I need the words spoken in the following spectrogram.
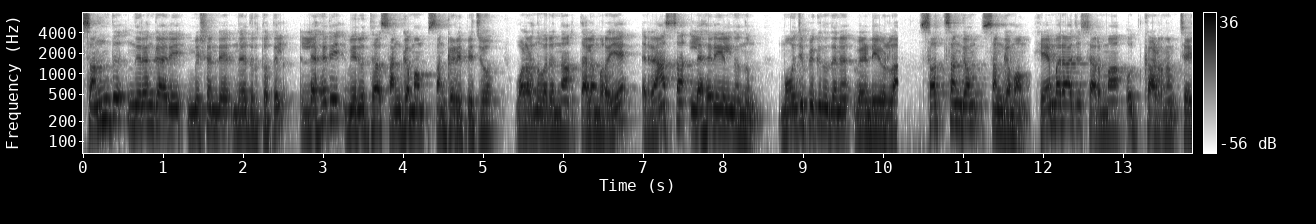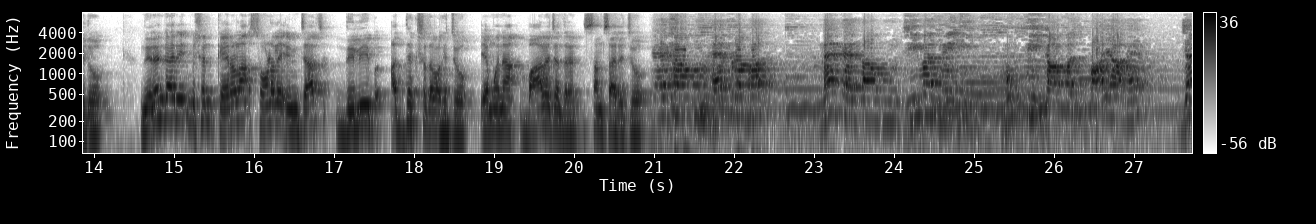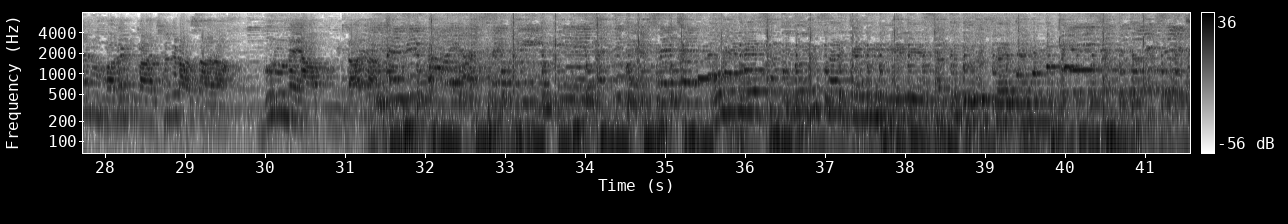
സന്ത് നിരങ്കാരി മിഷന്റെ നേതൃത്വത്തിൽ ലഹരി വിരുദ്ധ സംഗമം സംഘടിപ്പിച്ചു. വളർന്നുവരുന്ന തലമുറയെ രാസലഹരിയിൽ നിന്നും മോചിപ്പിക്കുന്നതിന് വേണ്ടിയുള്ള സത്സംഗം സംഗമം ഹേമരാജ് ശർമ്മ ഉദ്ഘാടനം ചെയ്തു. Nirankari mission Kerala zonal in charge Dileep അധ്യക്ഷത വഹിച്ചു. യമുന ബാലചന്ദ്രൻ സംസാരിച്ചു. മുക്തി കാ कहता हूँ जीवन में ही मुक्ति का पथ पाया है जन्म मरण का झगड़ा सारा गुरु ने आप मिटाया है मैंने पाया सखी मिले सतगुरु सजन मिले सतगुरु सजन मिले सतगुरु सजन मिले सतगुरु सजन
